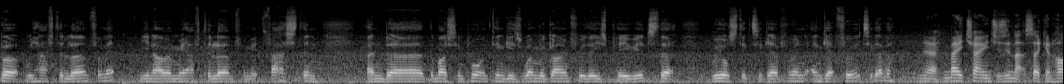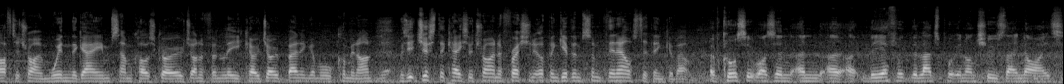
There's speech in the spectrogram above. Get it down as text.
but we have to learn from it. You know, and we have to learn from it fast and. And uh, the most important thing is when we're going through these periods that we all stick together and, and, get through it together. Yeah, made changes in that second half to try and win the game. Sam Cosgrove, Jonathan Leko, Jobe Bellingham all coming on. Yeah. Was it just a case of trying to freshen it up and give them something else to think about? Of course it was, and, and uh, uh the effort the lads put in on Tuesday night,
